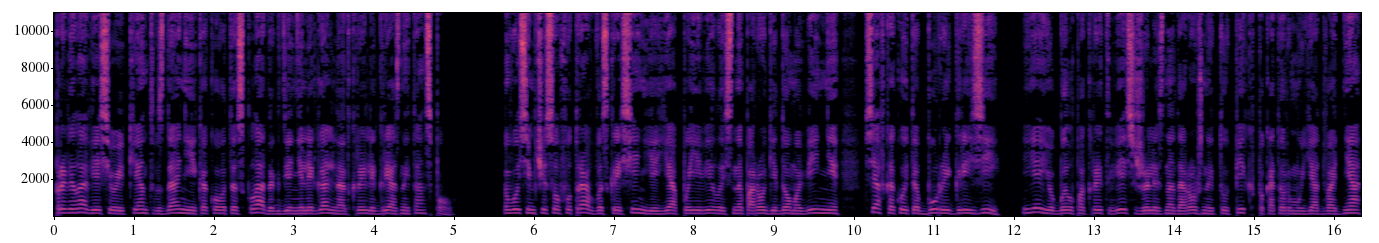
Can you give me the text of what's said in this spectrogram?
Провела весь уикенд в здании какого-то склада, где нелегально открыли грязный танцпол. В восемь часов утра в воскресенье я появилась на пороге дома Винни, вся в какой-то бурой грязи, ею был покрыт весь железнодорожный тупик, по которому я два дня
